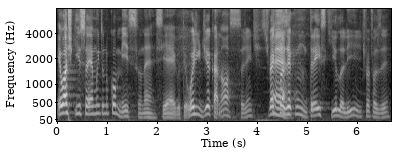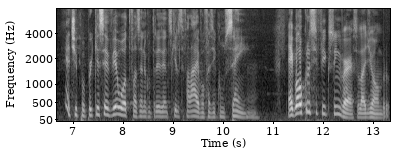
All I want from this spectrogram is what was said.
Eu acho que isso aí é muito no começo, né? Esse ego teu. Hoje em dia, cara, nossa, gente. Se tiver É. que fazer com 3 quilos ali, a gente vai fazer. É tipo, porque você vê o outro fazendo com 300 quilos, você fala, ah, eu vou fazer com 100. É igual o crucifixo inverso lá de ombro.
